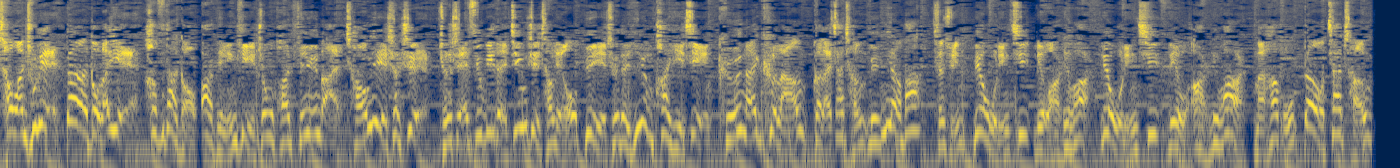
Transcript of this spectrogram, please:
超玩初恋，大狗来也！哈弗大狗 2.0T 中华田园版潮野上市，城市 SUV 的精致潮流，越野车的硬派野性，可奶可狼，快来加诚零幺八，详询六五零七六二六二六五零七六二六二，买哈弗到加诚。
